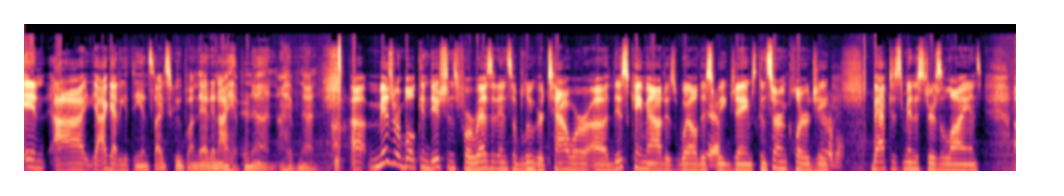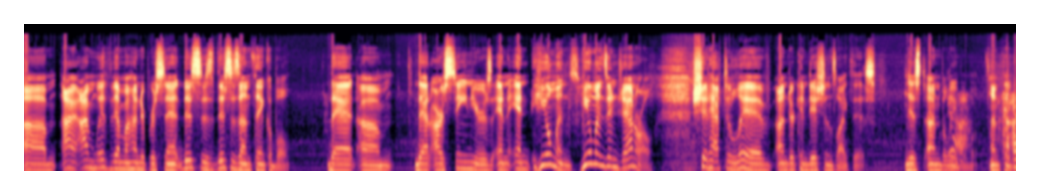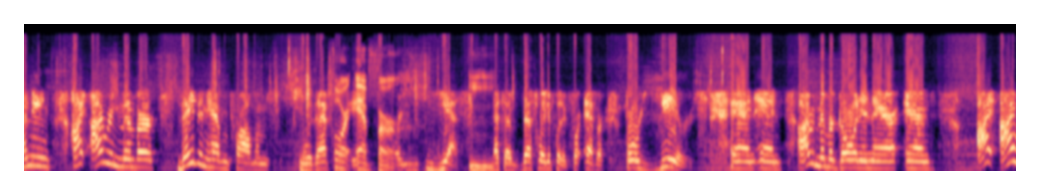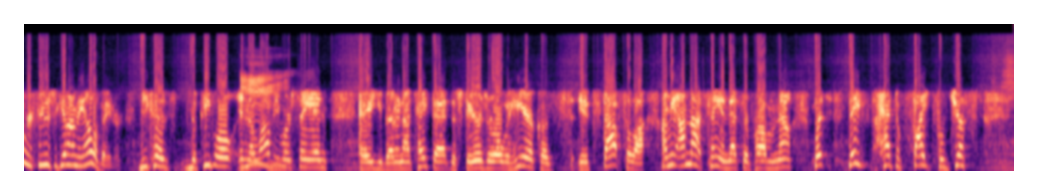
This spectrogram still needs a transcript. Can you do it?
and I yeah, I got to get the inside scoop on that, and I have none. I have none. Uh, miserable conditions for residents of Lugar Tower. Uh, this came out as well this Yeah. week, James. Concerned clergy, Terrible. Baptist Ministers Alliance. Um, I, I'm with them 100. percent This is this is unthinkable that. Um, that our seniors and, and humans, humans in general, should have to live under conditions like this. Just unbelievable. Unthinkable. I mean, I, I remember they've been having problems with that Forever. for- yes, mm-hmm. that's the best way to put it. Forever, for years, and and I remember going in there and. I, I refused to get on the elevator because the people in the lobby were saying, "Hey, you better not take that. The stairs are over here because it stops a lot." I mean, I'm not saying that's their problem now, but they've had to fight for just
